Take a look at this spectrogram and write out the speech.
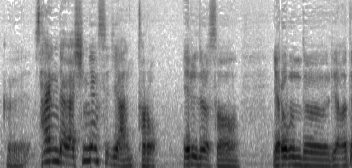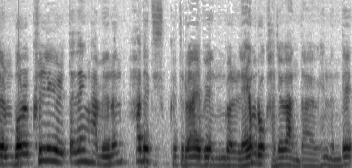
그 사용자가 신경 쓰지 않도록 예를 들어서 여러분들이 어떤 뭘 클릭을 떼댕 하면은 하드디스크 드라이브에 있는 걸 램으로 가져간다 했는데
